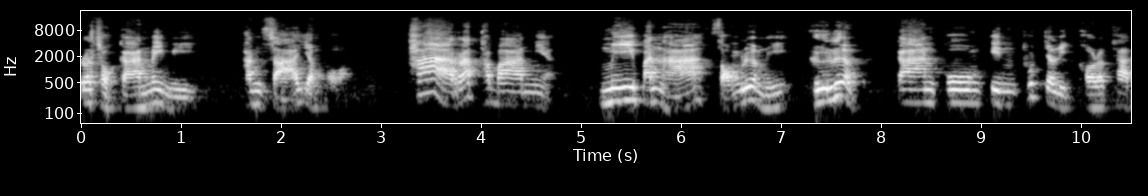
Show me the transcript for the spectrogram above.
ประสบการณ์ไม่มีพรรษายังอ่อน ถ้ารัฐบาลเนี่ยมีปัญหาสองเรื่องนี้ คือเรื่องการโกงกินทุจริตคอร์รัปชัน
